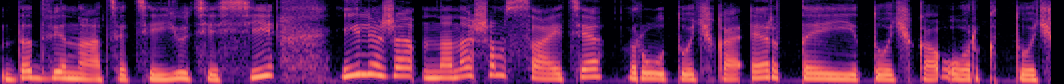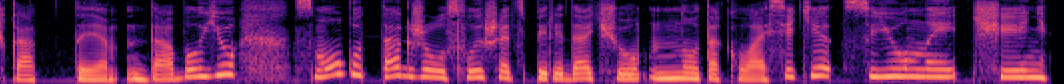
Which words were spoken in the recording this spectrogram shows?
до 12 UTC или же на нашем сайте ru.rti.org.tw смогут также услышать передачу «Нота классики» с юной Чень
